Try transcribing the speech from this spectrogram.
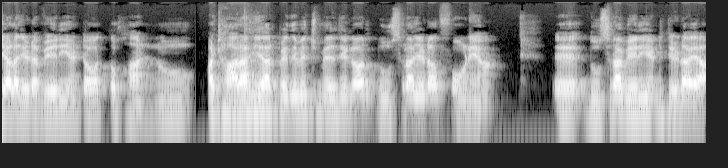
ਵਾਲਾ ਜਿਹੜਾ ਵੇਰੀਐਂਟ ਆ, ਉਹ ਤੁਹਾਨੂੰ 18000 ਰੁਪਏ ਦੇ ਵਿੱਚ ਮਿਲ ਜਾਏਗਾ ਔਰ ਦੂਸਰਾ ਜਿਹੜਾ ਫੋਨ ਆ ਦੂਸਰਾ ਵੇਰੀਐਂਟ ਜਿਹੜਾ ਆ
